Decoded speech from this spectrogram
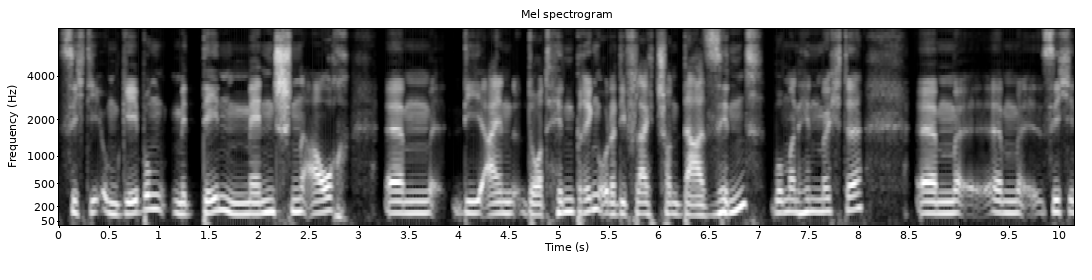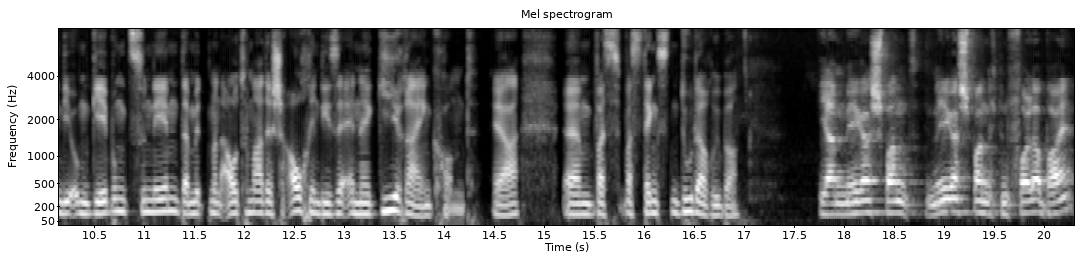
sich die Umgebung mit den Menschen auch, ähm, die einen dorthin bringen oder die vielleicht schon da sind, wo man hin möchte, ähm, ähm, sich in die Umgebung zu nehmen, damit man automatisch auch in diese Energie reinkommt. Ja, ähm, was, was denkst du darüber? Ja, mega spannend, mega spannend. Ich bin voll dabei.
